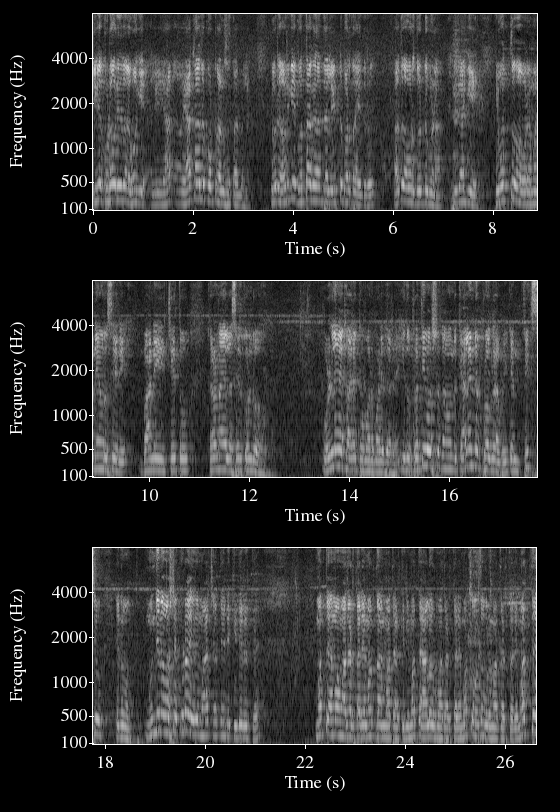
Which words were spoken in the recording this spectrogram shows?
ಈಗ ಕೊಡೋರು ಇದ್ದಾರೆ, ಹೋಗಿ. ಅಲ್ಲಿ ಯಾ, ಯಾಕಾದರೂ ಕೊಟ್ಟರು ಅನಿಸುತ್ತೆ ಆಮೇಲೆ. ಇವರು ಅವರಿಗೆ ಗೊತ್ತಾಗದಂತೆ ಅಲ್ಲಿ ಇಟ್ಟು ಬರ್ತಾ ಇದ್ದರು ಅದು ಅವರ ದೊಡ್ಡ ಗುಣ. ಹೀಗಾಗಿ ಇವತ್ತು ಅವರ ಮನೆಯವರು ಸೇರಿ ಬಾನಿ ಚೇತು, ಕರ್ಣ ಎಲ್ಲ ಸೇರಿಕೊಂಡು ಒಳ್ಳೆಯ ಕಾರ್ಯಕ್ರಮವನ್ನು ಮಾಡಿದ್ದಾರೆ. ಇದು ಪ್ರತಿ ವರ್ಷದ ಒಂದು calendar programme. You can fix you ಏನು ಮುಂದಿನ ವರ್ಷ ಕೂಡ ಇದು ಮಾರ್ಚ್ ಹದಿನೈದಕ್ಕೆ ಇದಿರುತ್ತೆ. ಮತ್ತೆ ಅಮ್ಮ ಮಾತಾಡ್ತಾರೆ, ಮತ್ತೆ ನಾನು ಮಾತಾಡ್ತೀನಿ, ಮತ್ತೆ ಆಲೂರು ಮಾತಾಡ್ತಾರೆ, ಮತ್ತೆ ಹೊಸಬ್ರು ಮಾತಾಡ್ತಾರೆ, ಮತ್ತೆ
